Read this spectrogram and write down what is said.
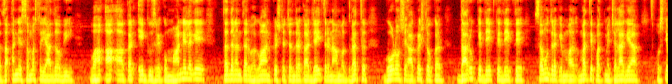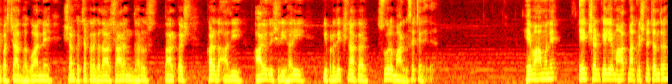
तथा अन्य समस्त यादव भी वहाँ आ आकर एक दूसरे को मारने लगे। तदनंतर भगवान कृष्णचंद्र का जैत्र नामक रथ घोड़ों से आकृष्ट होकर दारुक के देखते देखते समुद्र के मध्य पथ में चला गया। उसके पश्चात भगवान ने शंख चक्र गदा शारंग धरुष तारकश खड़ग आदि आयुध श्री हरि की प्रदक्षिणा कर सूर्य मार्ग से चले गए। हे महामने, एक क्षण के लिए महात्मा कृष्णचंद्र,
